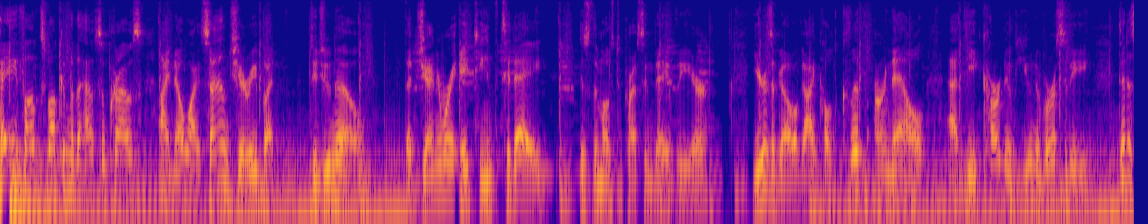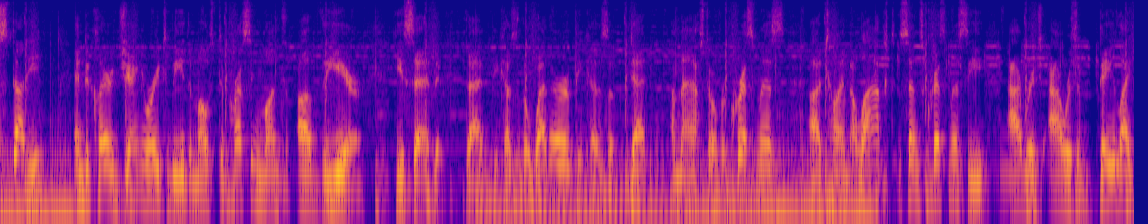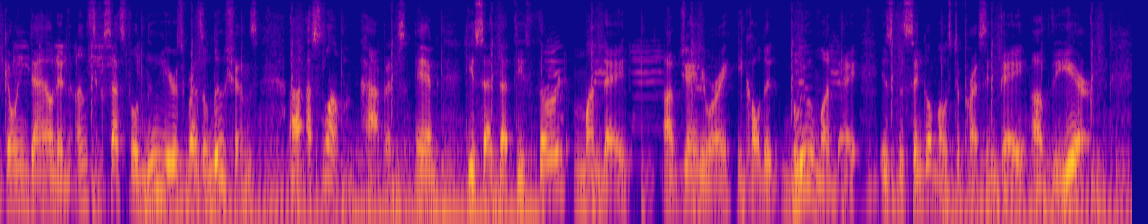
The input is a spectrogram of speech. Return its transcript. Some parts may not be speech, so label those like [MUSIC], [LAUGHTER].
Hey, folks, welcome to the House of Crouse. I know I sound cheery, but did you know that January 18th, today, is the most depressing day of the year? Years ago, a guy called Cliff Arnall at the Cardiff University did a study and declared January to be the most depressing month of the year. He said that because of the weather, because of debt amassed over Christmas, uh, time elapsed since Christmas, the average hours of daylight going down, and unsuccessful New Year's resolutions, uh, a slump happens. And he said that the third Monday of January, he called it Blue Monday, is the single most depressing day of the year.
